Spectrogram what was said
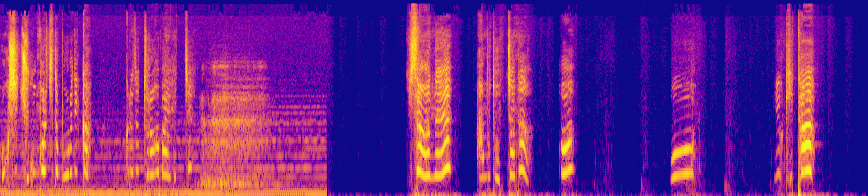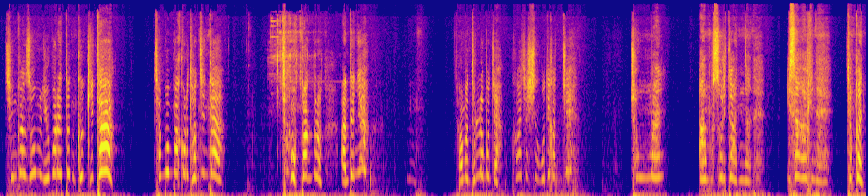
혹시 죽은 걸지도 모르니까 그래도 들어가 봐야겠지? 이상하네? 아무도 없잖아. 어? 오 이거 기타? 층간 소음을 유발했던 그 기타? 창문 밖으로 던진다. 창문 밖으로 안 되냐? 한번 둘러보자. 그 아저씨는 어디 갔지? 정말 아무 소리도 안 나네. 이상하긴 해. 잠깐.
